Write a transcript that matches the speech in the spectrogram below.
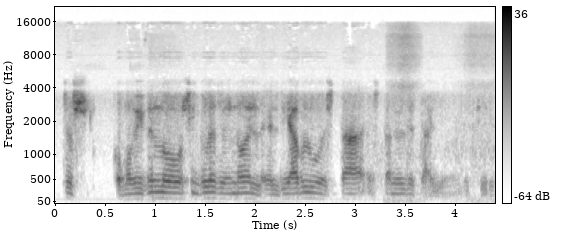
Entonces, como dicen los ingleses, no el, diablo está está en el detalle, es decir,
